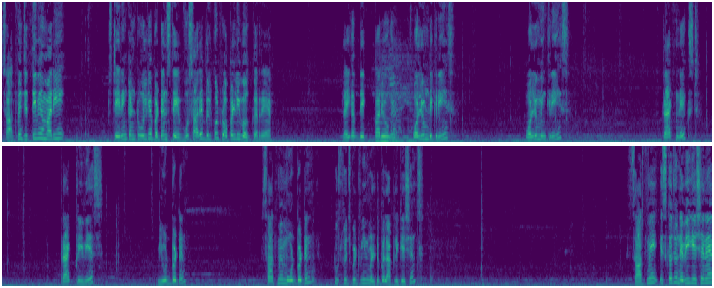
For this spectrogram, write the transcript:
साथ में जितनी भी हमारी स्टेयरिंग कंट्रोल के बटन्स थे, वो सारे बिल्कुल प्रॉपरली वर्क कर रहे हैं। लाइक आप देख पा रहे होगे volume decrease volume increase track next track previous mute button साथ में mode button to switch between multiple applications साथ में इसका जो नेविगेशन है,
